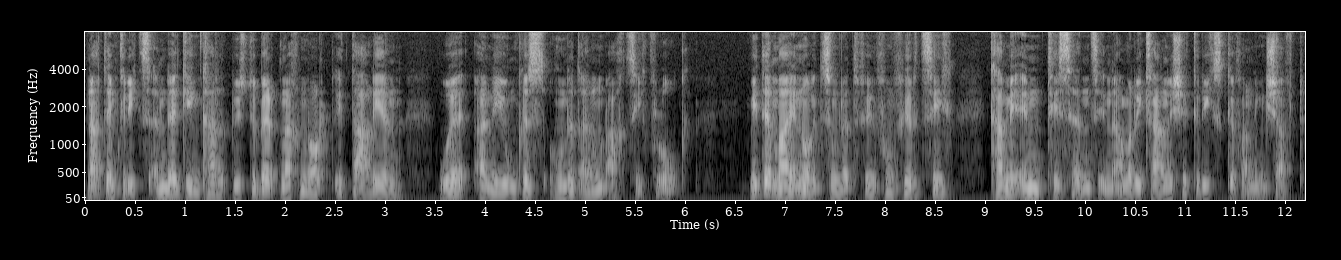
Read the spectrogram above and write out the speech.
Nach dem Kriegsende ging Karl Düsterberg nach Norditalien, wo er eine Junkers 181 flog. Mitte Mai 1945 kam er in Tissens in amerikanische Kriegsgefangenschaft,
